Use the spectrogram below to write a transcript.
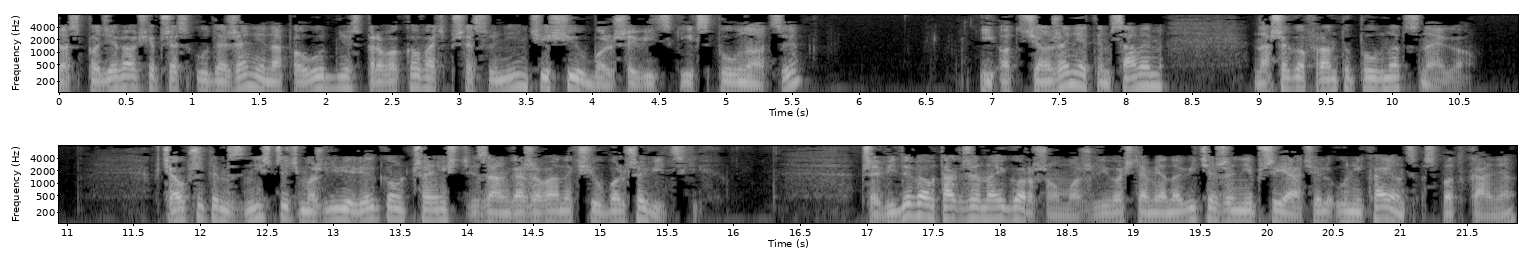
to spodziewał się przez uderzenie na południu sprowokować przesunięcie sił bolszewickich z północy i odciążenie tym samym naszego frontu północnego. Chciał przy tym zniszczyć możliwie wielką część zaangażowanych sił bolszewickich. Przewidywał także najgorszą możliwość, a mianowicie, że nieprzyjaciel, unikając spotkania,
